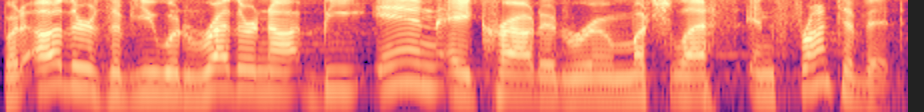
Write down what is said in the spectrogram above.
But others of you would rather not be in a crowded room, much less in front of it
